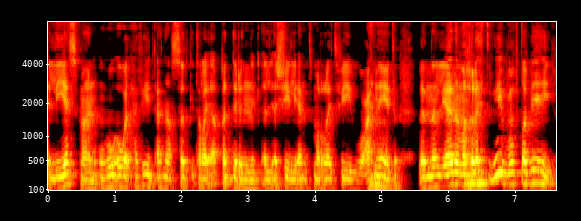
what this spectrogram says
اللي يسمع وهو أول حفيد أنا الصدق ترى أقدر إنك الشيء اللي أنت مريت فيه وعانيته لأن اللي أنا مريت فيه مو طبيعي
